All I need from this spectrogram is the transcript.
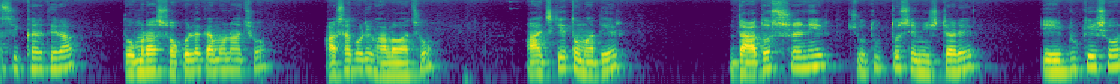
শিক্ষার্থীরা, তোমরা সকলে কেমন আছো? আশা করি ভালো আছো। আজকে তোমাদের দ্বাদশ শ্রেণির চতুর্থ সেমিস্টারের এডুকেশন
